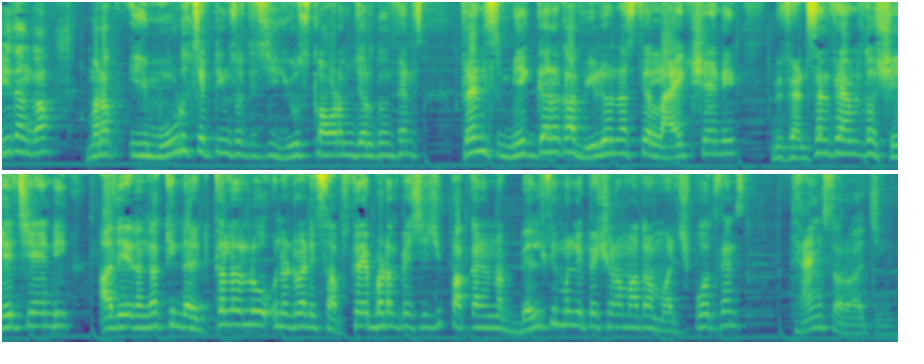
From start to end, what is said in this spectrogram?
ఈ విధంగా మనకు ఈ మూడు సెట్టింగ్స్ వచ్చేసి యూస్ కావడం జరుగుతుంది ఫ్రెండ్స్ ఫ్రెండ్స్ మీకు గనక వీడియో నచ్చితే లైక్ చేయండి మీ ఫ్రెండ్స్ అండ్ ఫ్యామిలీతో షేర్ చేయండి. అదేవిధంగా కింద రెడ్ కలర్లో ఉన్నటువంటి సబ్స్క్రైబ్ బటన్ ప్రెస్ చేసి పక్కన ఉన్న బెల్ సిమ్మల్ని ప్రెస్ చేయడం మాత్రం మర్చిపోదు ఫ్రెండ్స్ థ్యాంక్స్ ఫర్ వాచింగ్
